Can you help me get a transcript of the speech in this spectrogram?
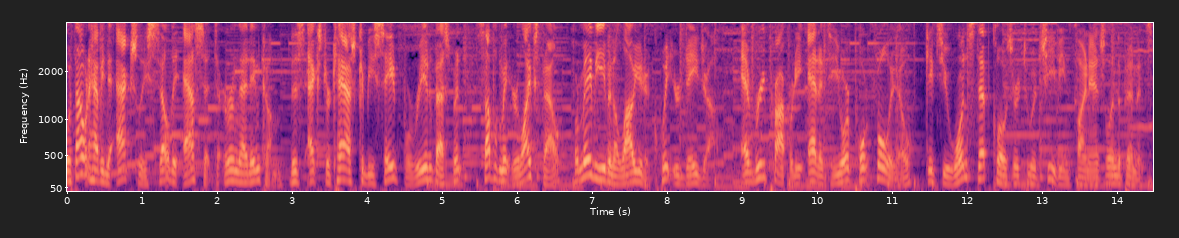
without having to actually sell the asset to earn that income. This extra cash could be saved for reinvestment, supplement your lifestyle, or maybe even allow you to quit your day job. Every property added to your portfolio gets you one step closer to achieving financial independence.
